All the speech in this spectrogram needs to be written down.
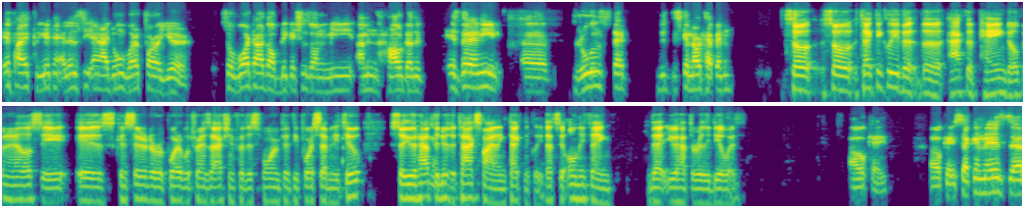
if I create an LLC and I don't work for a year, so what are the obligations on me? I mean, how does it? Is there any uh, rules that this cannot happen? So, so technically, the the act of paying to open an LLC is considered a reportable transaction for this Form 5472. So you would have to do the tax filing. Technically, that's the only thing that you have to really deal with. Okay. Okay. Second is uh,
